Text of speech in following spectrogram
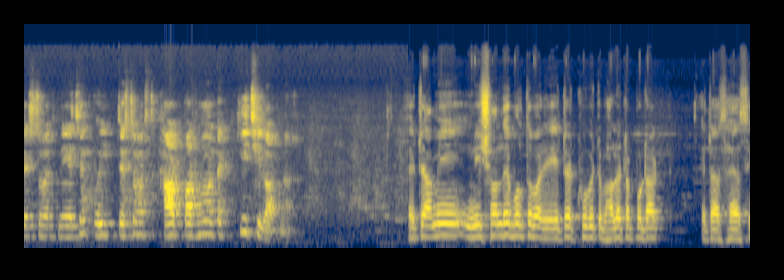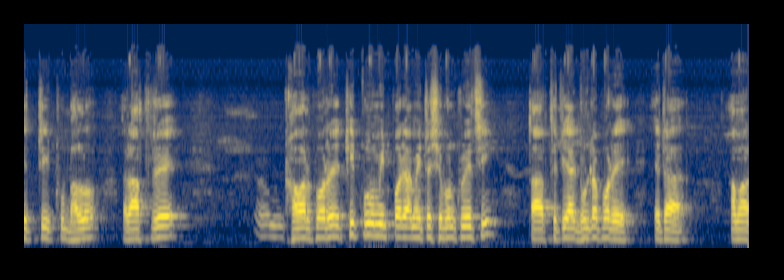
টেস্টোম্যাক্স নিয়েছেন। ওই টেস্টোম্যাক্স খাওয়ার পারফরমেন্সটা কি ছিল আপনার? এটা আমি নিঃসন্দেহে বলতে পারি এটা খুব একটা ভালো একটা প্রোডাক্ট এটা সিটটি খুব ভালো। রাত্রে খাওয়ার পরে ঠিক পনেরো মিনিট পরে আমি এটা সেবন করেছি। তার থেকে এক ঘণ্টা পরে এটা আমার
